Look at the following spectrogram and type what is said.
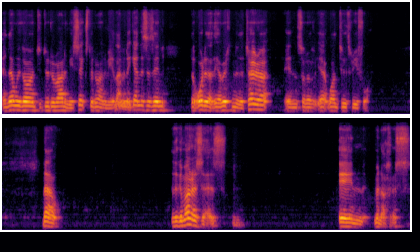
And then we go on to Deuteronomy 6, Deuteronomy 11. Again, this is in the order that they are written in the Torah, in sort of, yeah, 1, 2, 3, 4. Now, the Gemara says in Menachos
